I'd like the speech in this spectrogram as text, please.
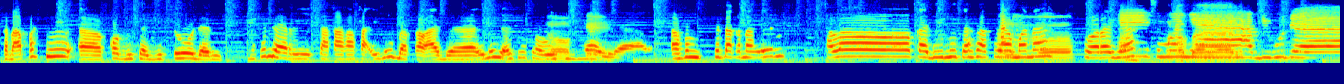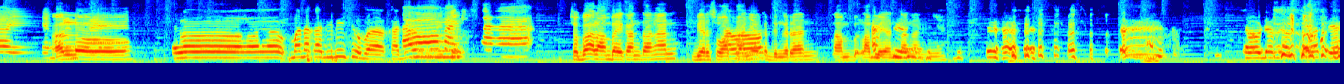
kenapa sih eh, kok bisa gitu dan mungkin dari kakak-kakak ini bakal ada ini nggak sih solusinya Oke. ya? Langsung kita kenalin. Halo Kak Dini, Kak Satya, mana Halo. suaranya? Hai semuanya? Abdi Muda. Yang Halo. Halo, mana Kak Dini coba? Kak Dini. Halo, Kak Nisa. Coba lambaikan tangan biar suaranya Halo. kedengeran lamb lambaian tangannya. Kalau udah nggak kuat ya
